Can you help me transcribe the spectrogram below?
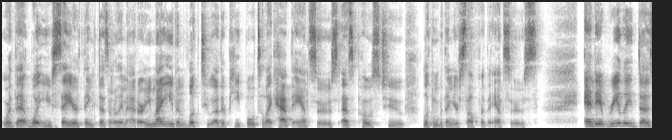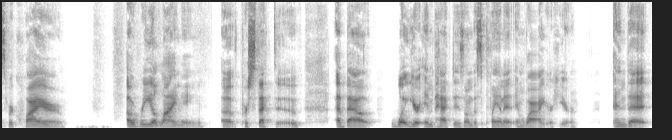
or that what you say or think doesn't really matter. You might even look to other people to like have the answers as opposed to looking within yourself for the answers. And it really does require a realigning of perspective about what your impact is on this planet and why you're here. And that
